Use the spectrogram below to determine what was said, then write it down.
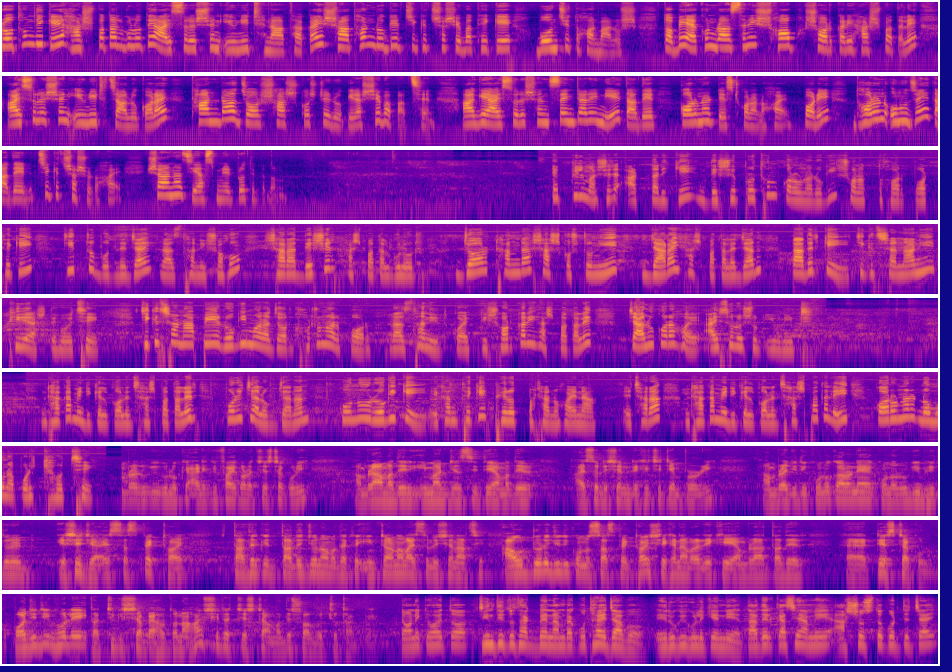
প্রথম দিকে হাসপাতালগুলোতে আইসোলেশন ইউনিট না থাকায় সাধারণ রোগের চিকিৎসা সেবা থেকে বঞ্চিত হন মানুষ। তবে এখন রাজধানীর সব সরকারি হাসপাতালে আইসোলেশন ইউনিট চালু করায় ঠান্ডা, জ্বর, শ্বাসকষ্টের রোগীরা সেবা পাচ্ছেন। আগে আইসোলেশন সেন্টারে নিয়ে তাদের করোনা টেস্ট করানো হয়। পরে ধরন অনুযায়ী তাদের চিকিৎসা শুরু হয়। শাহনাজ ইয়াসমিনের প্রতিবেদন। এপ্রিল মাসের আট তারিখে দেশে প্রথম করোনা রোগী শনাক্ত হওয়ার পর থেকেই চিত্র বদলে যায় রাজধানী সহ সারা দেশের হাসপাতালগুলোর। জ্বর, ঠান্ডা, শ্বাসকষ্ট নিয়ে যারাই হাসপাতালে যান, তাদেরকেই চিকিৎসা না নিয়ে ফিরে আসতে হয়েছে। চিকিৎসা না পেয়ে রোগী মারা যাওয়ার ঘটনার পর রাজধানীর কয়েকটি সরকারি হাসপাতালে চালু করা হয় isolation unit. Dhaka medical college হাসপাতালের পরিচালক জানান, কোনো রোগীকেই এখান থেকে ফেরত পাঠানো হয় না। এছাড়া ঢাকা মেডিকেল কলেজ হাসপাতালেই করোনার নমুনা পরীক্ষা হচ্ছে। আমরা রুগীগুলোকে আইডেন্টিফাই করার চেষ্টা করি। আমরা আমাদের ইমার্জেন্সিতে আমাদের আইসোলেশন রেখেছি টেম্পোরারি আমরা যদি কোনো কারণে কোনো রুগী ভিতরে এসে যায় সাসপেক্ট হয়, তাদেরকে, তাদের জন্য আমাদের একটা ইন্টারনাল আইসোলেশন আছে। আউটডোরে যদি কোনো সাসপেক্ট হয়, সেখানে আমরা রেখে আমরা তাদের টেস্টটা করব। পজিটিভ হলে তার চিকিৎসা ব্যাহত না হয়, সেটার চেষ্টা আমাদের সর্বোচ্চ থাকবে। অনেকে হয়তো চিন্তিত থাকবেন, আমরা কোথায় যাব এই রুগীগুলিকে নিয়ে। তাদের কাছে আমি আশ্বস্ত করতে চাই,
